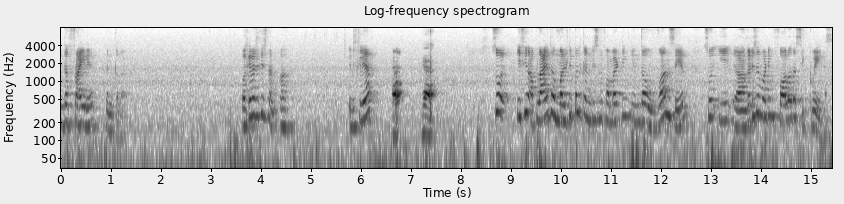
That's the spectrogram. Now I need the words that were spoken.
is the Friday, then color. Okay, Mr. Krishnan? Uh, it is clear? Yeah. So if you apply the multiple condition formatting in the one cell, so uh, condition formatting follow the sequence.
